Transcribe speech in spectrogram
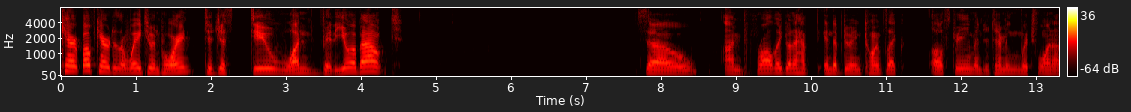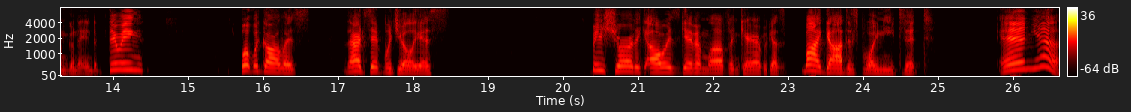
char- both characters are way too important to just do one video about. So I'm probably going to have to end up doing coin flip off stream and determining which one I'm going to end up doing. But regardless, that's it for Julius be sure to always give him love and care because my god, this boy needs it. And yeah,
